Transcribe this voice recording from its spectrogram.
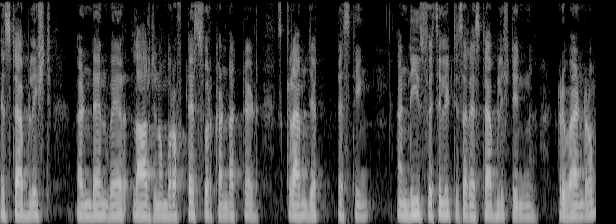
established and then where large number of tests were conducted, scramjet testing, and these facilities are established in Trivandrum.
